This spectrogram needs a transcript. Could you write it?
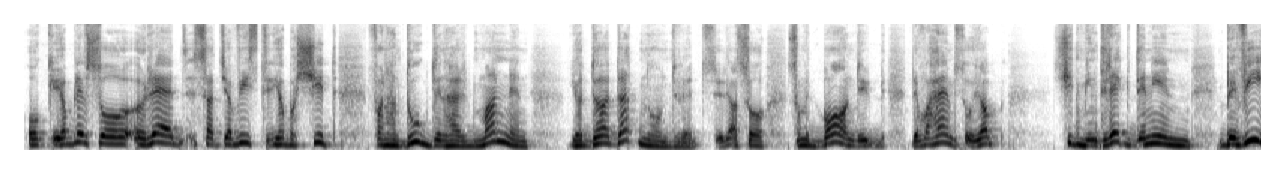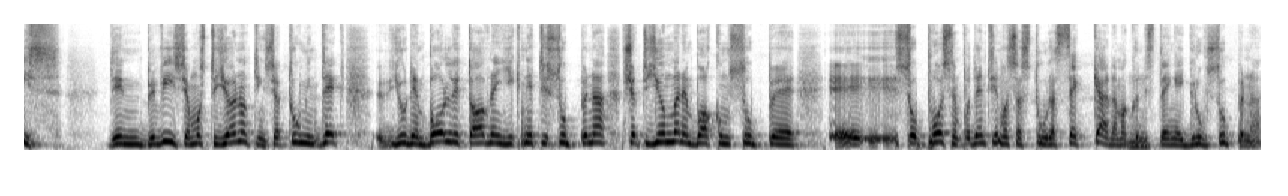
Och jag blev så rädd så att jag visste, jag bara shit, fan han dog den här mannen. Jag dödat någon, du vet. Alltså som ett barn. Det, det var hemskt. Och jag, shit min dräkt den är en bevis. Det är en bevis, jag måste göra någonting. Så jag tog min dräkt, gjorde en boll av den, gick ner till soporna, försökte gömma den bakom sop, eh, eh, soppåsen. På den tiden var det så stora säckar där man kunde slänga i grovsoporna.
